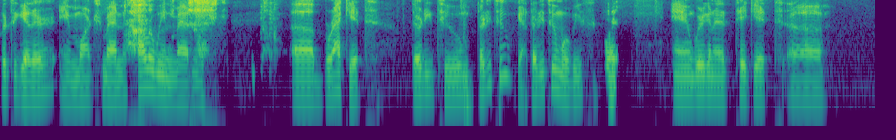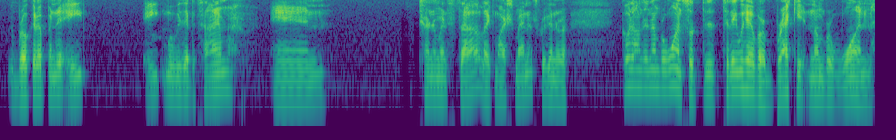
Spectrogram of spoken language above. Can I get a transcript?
put together a March Madness, Halloween Madness uh, bracket 32, 32? Yeah, 32 movies. And we're to take it, uh, we broke it up into eight, eight movies at a time. And tournament style, like March Madness, we're to go down to number one. So th- today we have our bracket number one.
